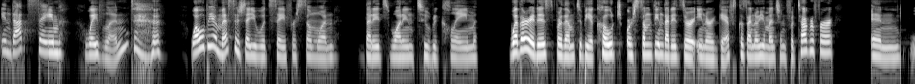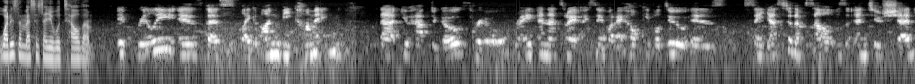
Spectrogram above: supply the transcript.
in that same wavelength what would be a message that you would say for someone that it's wanting to reclaim whether it is for them to be a coach or something that is their inner gifts because i know you mentioned photographer and what is the message that you would tell them? It really is this like unbecoming that you have to go through, right? And that's what I, I say, what I help people do is say yes to themselves and to shed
